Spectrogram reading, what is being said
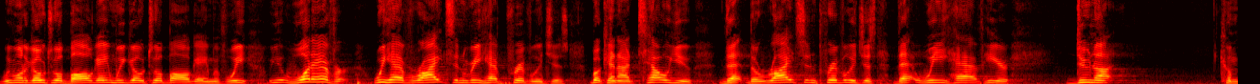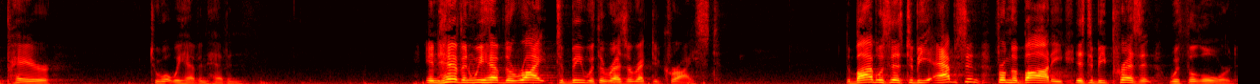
We want to go to a ball game, we go to a ball game. If we whatever, we have rights and we have privileges. But can I tell you that the rights and privileges that we have here do not compare to what we have in heaven. In heaven, we have the right to be with the resurrected Christ. The Bible says to be absent from the body is to be present with the Lord.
